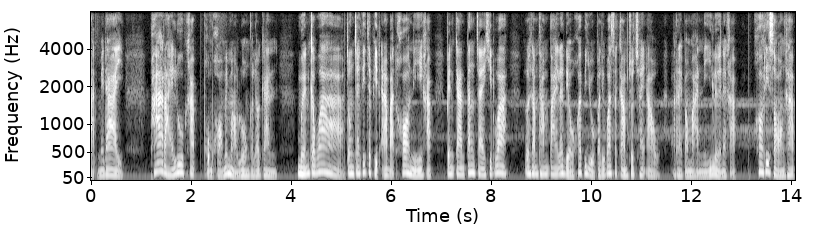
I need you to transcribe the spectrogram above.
ตัดไม่ได้ผ้าหลายรูปครับ ผมขอไม่เหมารวมกันแล้วกัน เหมือนกับว่าจงใจที่จะผิดอาบัติข้อนี้ครับ เป็นการตั้งใจคิดว่าเออทำทำไปแล้วเดี๋ยวค่อยไปอยู่ปริวาสกรรมชดใช้เอาอะไรประมาณนี้เลยนะครับ ข้อที่ 2 ครับ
